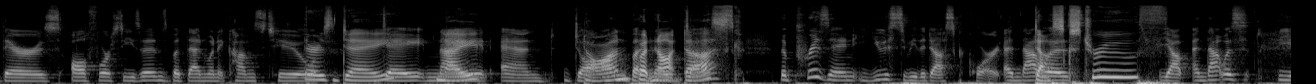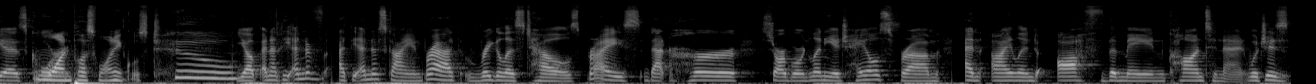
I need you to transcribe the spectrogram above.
there's all four seasons, but then when it comes to there's day, day, night, night, and dawn, dawn, but, but no not dusk, dusk. The prison used to be the dusk court, and that was dusk's was truth. yep, and that was Theia's court. One plus one equals two. Yep, and at the end of at the end of Sky and Breath, Rigelus tells Bryce that her starborn lineage hails from an island off the main continent, which is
